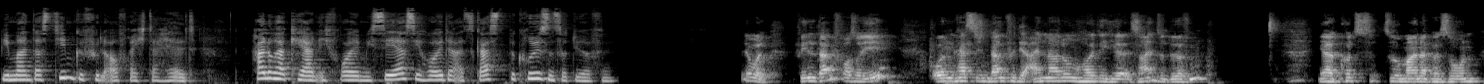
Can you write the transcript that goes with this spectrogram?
wie man das Teamgefühl aufrechterhält. Hallo Herr Kern, ich freue mich sehr, Sie heute als Gast begrüßen zu dürfen. Jawohl, vielen Dank, Frau Soyer, und herzlichen Dank für die Einladung, heute hier sein zu dürfen. Ja, kurz zu meiner Person.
